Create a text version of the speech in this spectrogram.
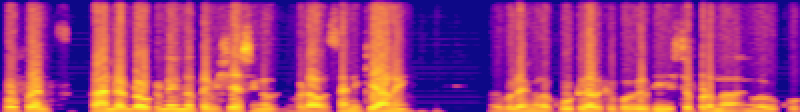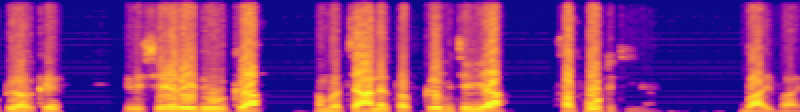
അപ്പോൾ ഫ്രണ്ട്സ് ഫാൻഡൻ ഡോക്ടറിന്റെ ഇന്നത്തെ വിശേഷങ്ങൾ ഇവിടെ അവസാനിക്കുകയാണ്. അതുപോലെ നിങ്ങളെ കൂട്ടുകാർക്ക് പ്രകൃതി ഇഷ്ടപ്പെടുന്ന നിങ്ങളുടെ കൂട്ടുകാർക്ക് ഇത് ഷെയർ ചെയ്ത് കൊടുക്കുക. നമ്മളെ ചാനൽ സബ്സ്ക്രൈബ് ചെയ്യുക സപ്പോർട്ട് ചെയ്യുക. Bye bye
